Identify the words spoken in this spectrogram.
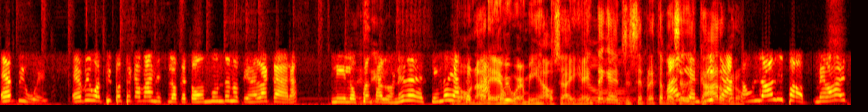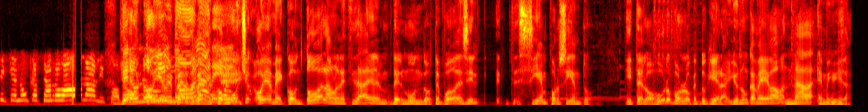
everywhere. Everywhere people take advantage. Lo que todo el mundo no tiene la cara, ni los pantalones de decirlo y No, not aceptarlo. everywhere, mija. O sea, hay gente que se- se presta para ese Ay, Enrique, descaro. hasta Pero... un lollipop. ¿Me vas a decir que nunca se han robado un lollipop? Yo, Pero no óyeme, mil espérate, espérate, con mucho, óyeme, con toda la honestidad del, del mundo, te puedo decir eh, 100%. Y te lo juro por lo que tú quieras. Yo nunca me he llevado nada en mi vida.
